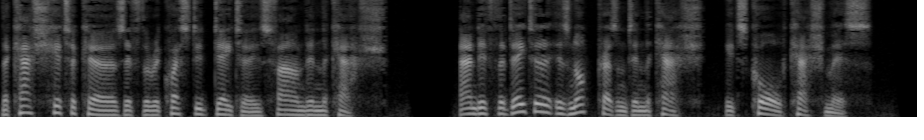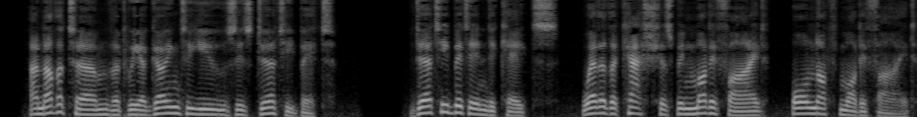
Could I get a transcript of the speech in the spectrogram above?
the cache hit occurs if the requested data is found in the cache. And if the data is not present in the cache, it's called cache miss. Another term that we are going to use is dirty bit. Dirty bit indicates whether the cache has been modified or not modified.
